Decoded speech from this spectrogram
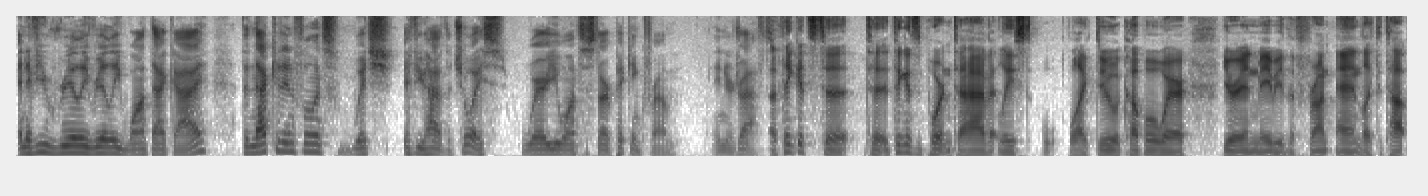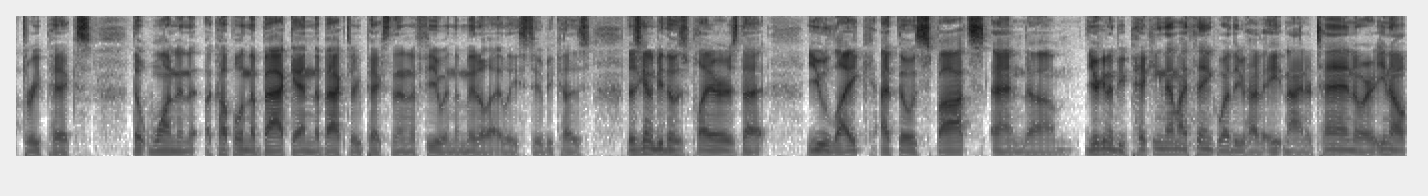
And if you really, really want that guy, then that could influence which, if you have the choice, where you want to start picking from in your draft. I think it's to, to I think it's important to have at least like do a couple where you're in maybe the front end, like the top three picks, the one the, a couple in the back end, the back three picks, and then a few in the middle at least too, because there's gonna be those players that you like at those spots, and um, you're gonna be picking them. I think whether you have eight, nine, or ten, or you know,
